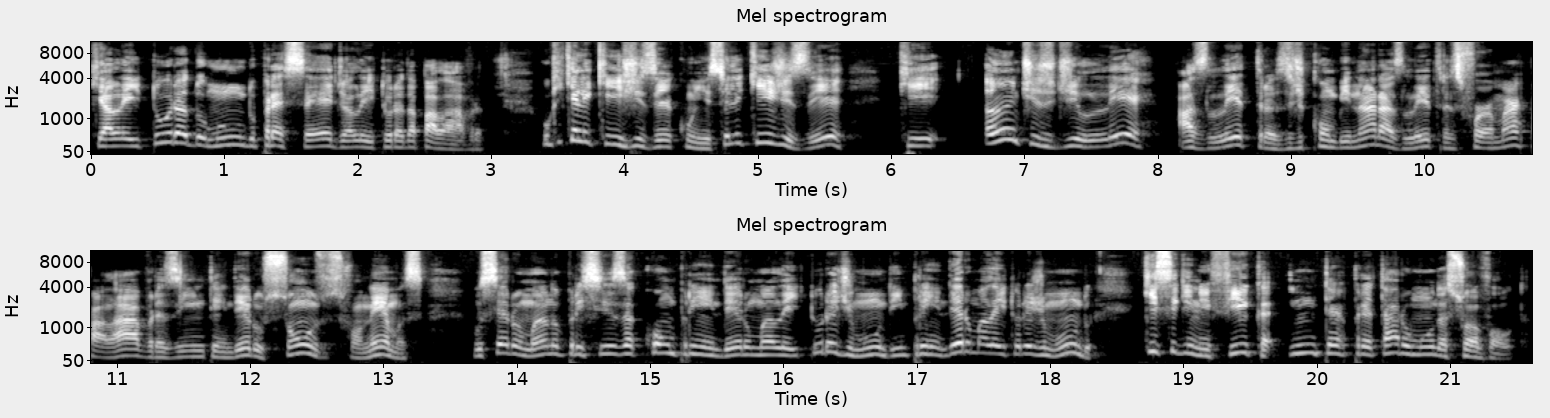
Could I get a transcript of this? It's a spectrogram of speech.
que a leitura do mundo precede a leitura da palavra. O que, que ele quis dizer com isso? Ele quis dizer que antes de ler as letras, de combinar as letras, formar palavras e entender os sons, os fonemas, o ser humano precisa compreender uma leitura de mundo, empreender uma leitura de mundo, que significa interpretar o mundo à sua volta.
